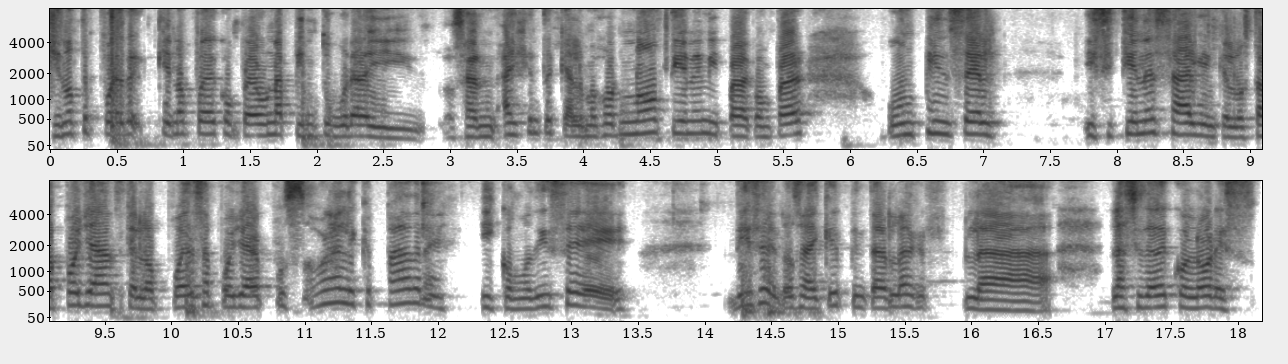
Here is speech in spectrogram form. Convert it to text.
¿quién no te puede, quién no puede comprar una pintura? Y, o sea, hay gente que a lo mejor no tiene ni para comprar un pincel. Y si tienes a alguien que lo está apoyando, que lo puedes apoyar, pues órale, qué padre. Y como dice, dice, o sea, hay que pintar la, la, la ciudad de colores.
